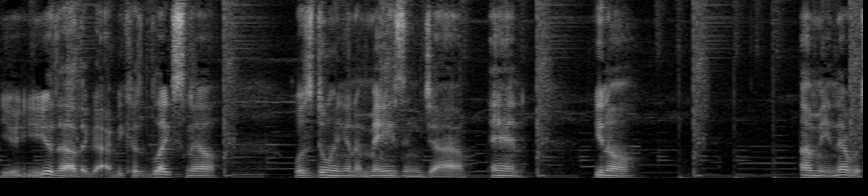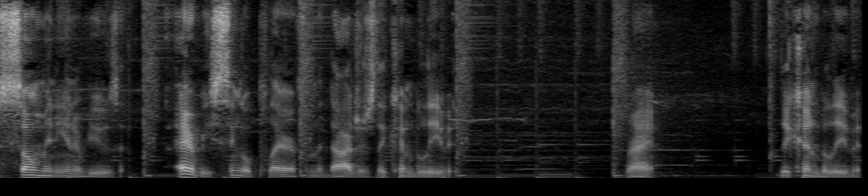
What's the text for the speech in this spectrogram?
you're the other guy because Blake Snell was doing an amazing job. And, you know, I mean, there were so many interviews. Every single player from the Dodgers, they couldn't believe it. Right? They couldn't believe it.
